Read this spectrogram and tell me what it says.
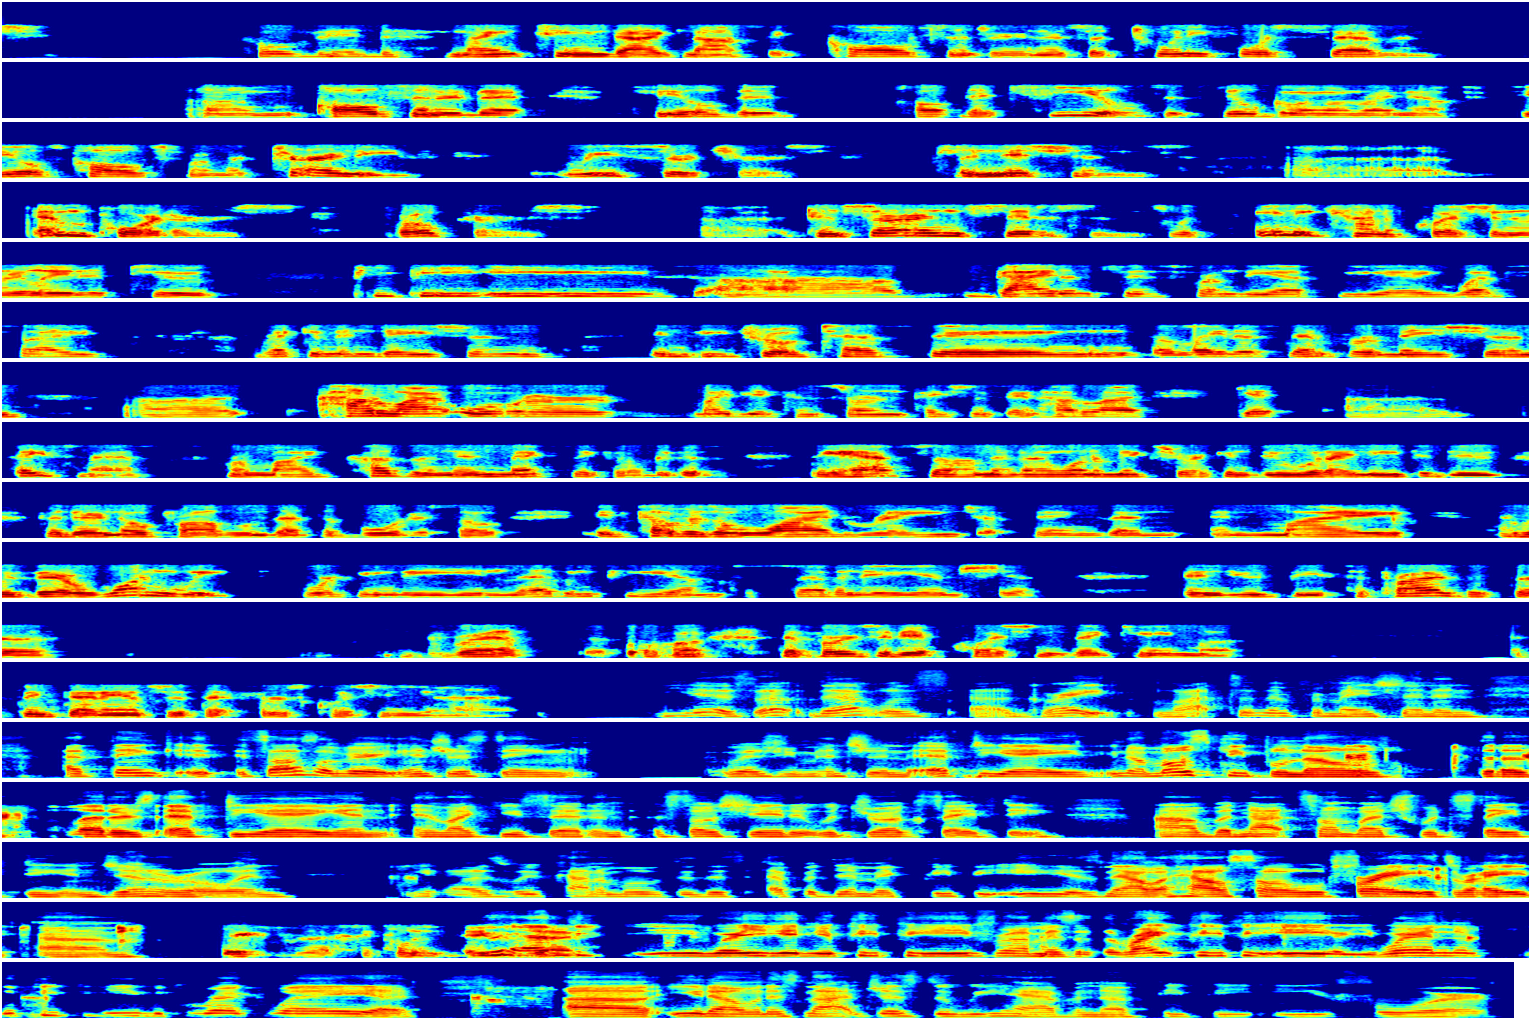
COVID 19 Diagnostic Call Center, and it's a 24 7 um, call center that fielded that fields, it's still going on right now, fields calls from attorneys, researchers, clinicians, uh, importers, brokers, uh, concerned citizens with any kind of question related to PPEs, uh, guidances from the FDA website, recommendations, in vitro testing, the latest information. Uh, how do I order? Might be a concern patient saying, how do I get uh, face masks from my cousin in Mexico because they have some, and I want to make sure I can do what I need to do because there are no problems at the border. So it covers a wide range of things. And and my I was there one week working the 11 p.m. to 7 a.m. shift, and you'd be surprised at the breadth or diversity of questions that came up. I think that answers that first question you had. Yes, that, that was uh, great. Lots of information. And I think it, it's also very interesting as you mentioned, the FDA, you know, most people know the letters FDA and, and like you said, and associated with drug safety, uh, but not so much with safety in general. And you know, as we've kind of moved through this epidemic, PPE is now a household phrase, right? Um, exactly. Exactly. PPE. Where are you getting your PPE from? Is it the right PPE? Are you wearing the, the PPE the correct way? Uh, you know, and it's not just do we have enough PPE for,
